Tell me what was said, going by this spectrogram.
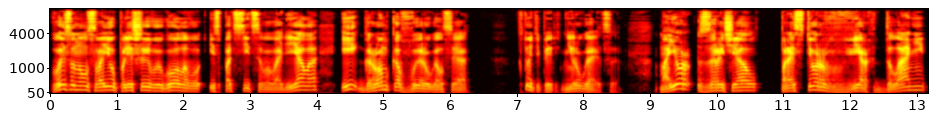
высунул свою плешивую голову из-под ситцевого одеяла и громко выругался. Кто теперь не ругается? Майор зарычал, простер вверх длани,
